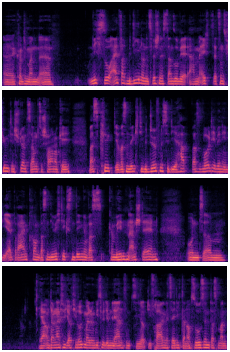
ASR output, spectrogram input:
äh, konnte man äh, nicht so einfach bedienen und inzwischen ist dann so, wir haben echt, setzen uns viel mit den Schülern zusammen zu schauen, okay, was klickt ihr, was sind wirklich die Bedürfnisse, die ihr habt, was wollt ihr, wenn ihr in die App reinkommt, was sind die wichtigsten Dinge, was können wir hinten anstellen und ähm, ja, und dann natürlich auch die Rückmeldung, wie es mit dem Lernen funktioniert, ob die Fragen tatsächlich dann auch so sind, dass man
